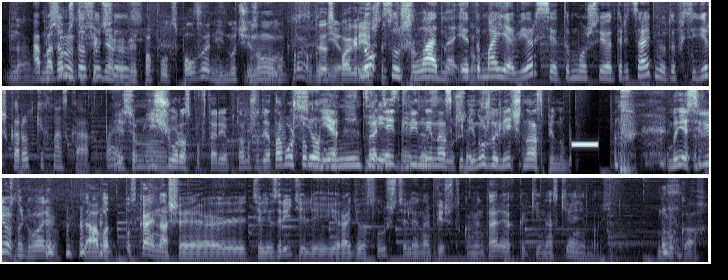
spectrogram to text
Да. А Ну, потом всё что это фигня случилось? какая-то по поводу сползаний, ну честно, Ну, ну, правда нет. Ну, слушай, ладно, это должен моя версия, ты можешь ее отрицать, но ты сидишь в коротких носках. Я Поэтому... еще раз повторяю, потому что для того, Всё, чтобы мне мне надеть длинные носки, слушать. мне нужно лечь на спину. Ну я серьезно говорю. А вот пускай наши э, телезрители и радиослушатели напишут в комментариях, какие носки они носят. На руках.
